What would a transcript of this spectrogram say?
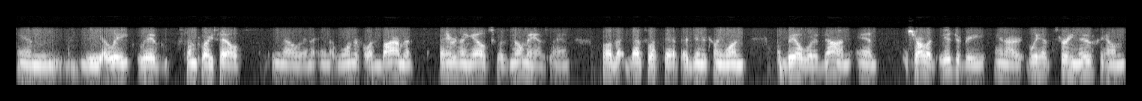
and the elite lived someplace else, you know, in a, in a wonderful environment, and everything else was no man's land. Well, that, that's what that Agenda 21 bill would have done. And Charlotte Iserbyt in our we have three new films,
